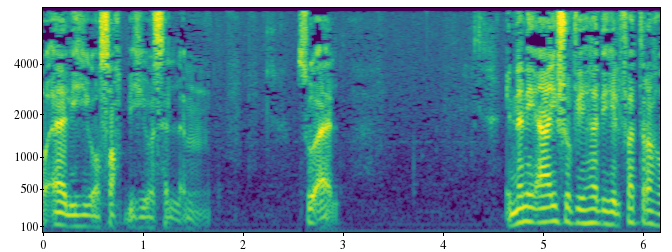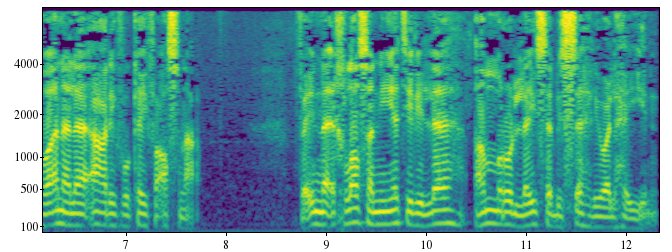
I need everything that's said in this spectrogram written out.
وآله وصحبه وسلم. سؤال إنني أعيش في هذه الفترة وأنا لا أعرف كيف أصنع. فإن إخلاص النية لله أمر ليس بالسهل والهين.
